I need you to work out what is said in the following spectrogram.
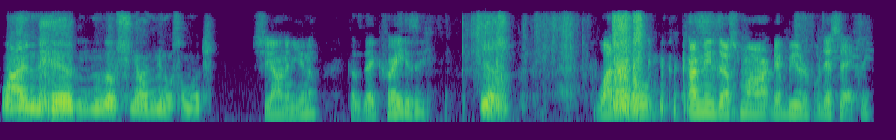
Why in the hell do you love Shion Yuno so much? Shion and Yuno? Because they crazy. Yes. Whatever. I mean, they're smart, they're beautiful, they're sexy.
